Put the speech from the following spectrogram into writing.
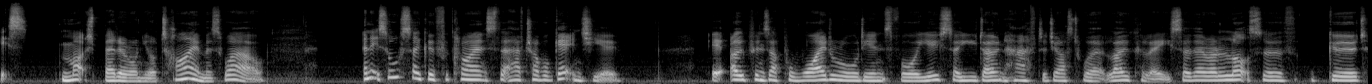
It's much better on your time as well. And it's also good for clients that have trouble getting to you. It opens up a wider audience for you so you don't have to just work locally. So there are lots of good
